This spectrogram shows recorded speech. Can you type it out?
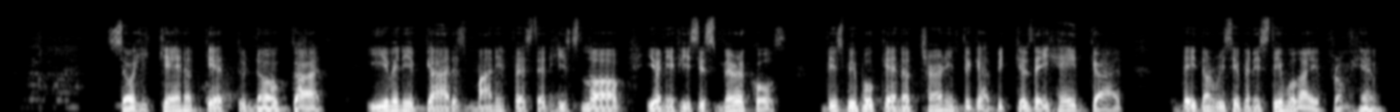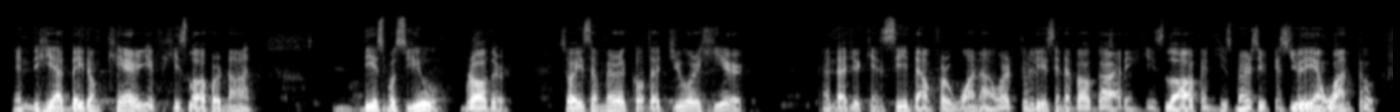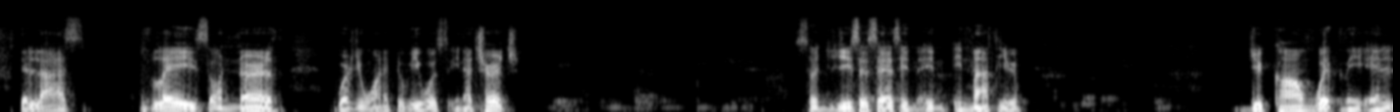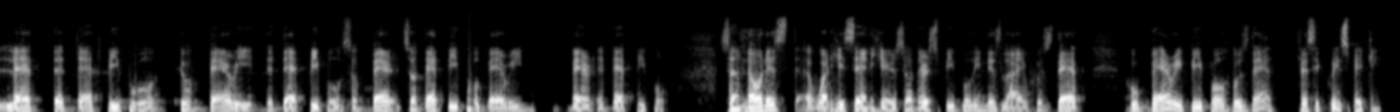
So he cannot get to know God. Even if God has manifested his love, even if he sees miracles, these people cannot turn into God because they hate God. They don't receive any stimuli from him. And he, had, they don't care if he's love or not this was you, brother. So it's a miracle that you are here and that you can sit down for one hour to listen about God and his love and his mercy because you didn't want to. The last place on earth where you wanted to be was in a church. So Jesus says in, in, in Matthew, you come with me and let the dead people to bury the dead people. So bear, so dead people burying bear, uh, dead people. So notice what he's saying here. So there's people in this life who's dead, who bury people who's dead, physically speaking.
